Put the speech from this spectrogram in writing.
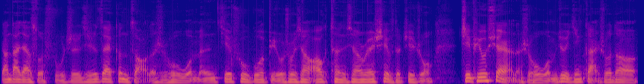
让大家所熟知，其实，在更早的时候，我们接触过，比如说像 Octane、像 Redshift 这种 GPU 渲染的时候，我们就已经感受到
